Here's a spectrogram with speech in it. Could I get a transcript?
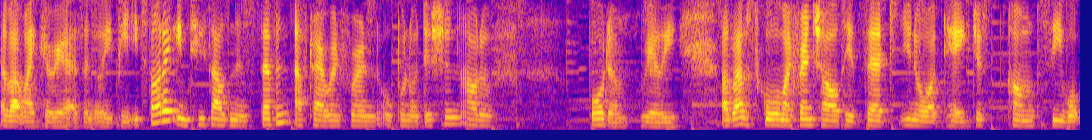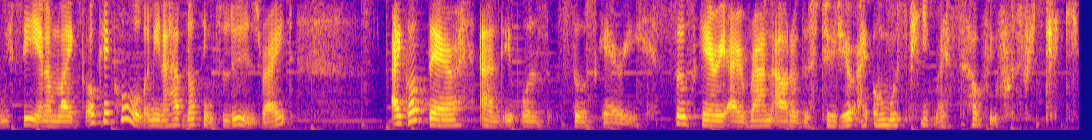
about my career as an OAP. It started in 2007 after I went for an open audition out of boredom, really. I was out of school. My friend Charles, he had said, you know what, hey, just come see what we see. And I'm like, okay, cool. I mean, I have nothing to lose, right? I got there and it was so scary. So scary. I ran out of the studio. I almost peed myself. It was ridiculous.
